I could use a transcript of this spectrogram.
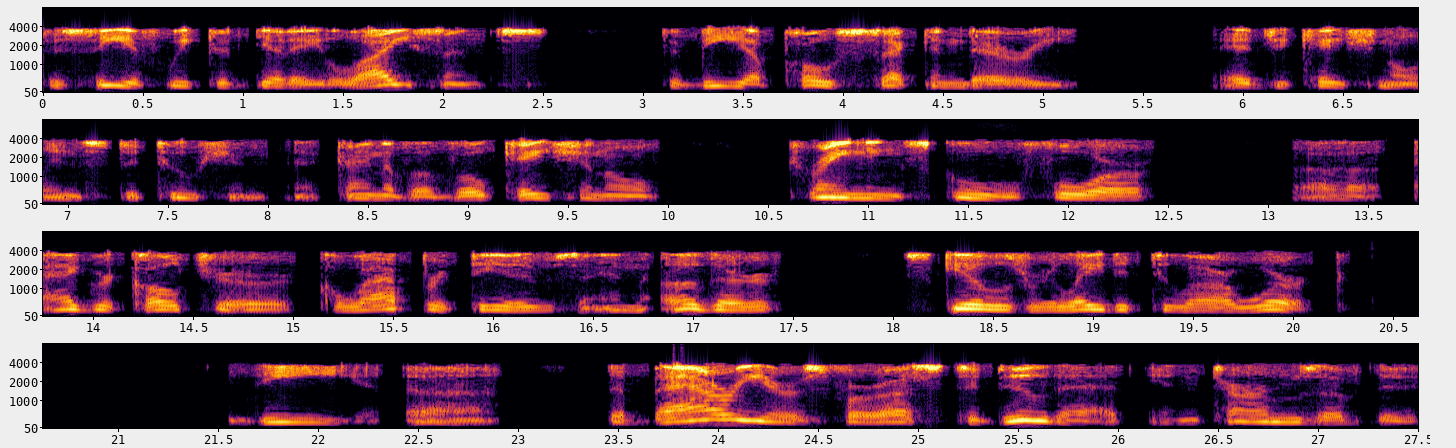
to see if we could get a license to be a post secondary educational institution, a kind of a vocational training school for uh, agriculture, cooperatives, and other skills related to our work. The uh, the barriers for us to do that in terms of the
